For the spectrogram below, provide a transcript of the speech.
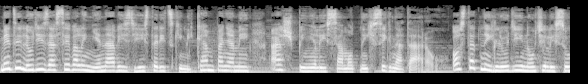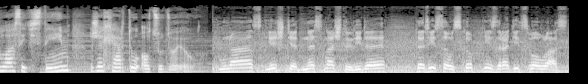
Medzi ľudí zasievali nenávisť hysterickými kampaňami a špinili samotných signatárov. Ostatných ľudí nutili súhlasiť s tým, že chartu odsudzujú. U nás ešte dnes našli lidé, kteří jsou schopni zradiť svou vlast.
